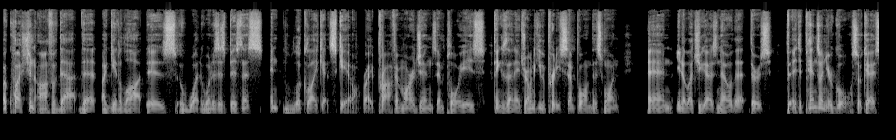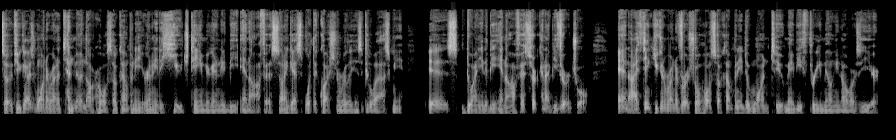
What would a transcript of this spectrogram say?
A question off of that that I get a lot is what what does this business look like at scale, right? Profit margins, employees, things of that nature. I'm going to keep it pretty simple on this one and you know let you guys know that there's it depends on your goals okay? So if you guys want to run a $10 million wholesale company you're going to need a huge team you're going to need to be in office. And i guess what the question really is that people ask me is do i need to be in office or can i be virtual? And i think you can run a virtual wholesale company to one to maybe $3 million a year.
